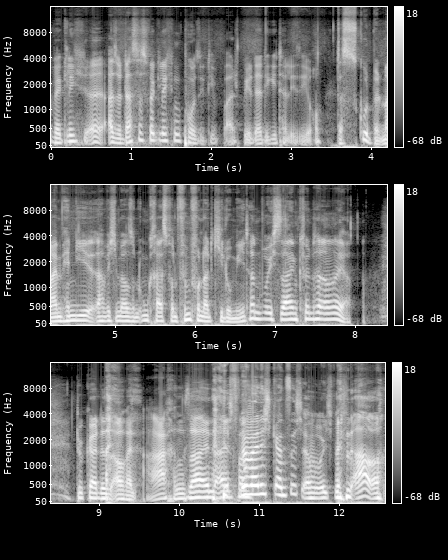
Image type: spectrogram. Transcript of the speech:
wirklich, äh, also das ist wirklich ein Positivbeispiel der Digitalisierung. Das ist gut. Mit meinem Handy habe ich immer so einen Umkreis von 500 Kilometern, wo ich sagen könnte, aber ja. Du könntest auch in Aachen sein Ich einfach. bin mir nicht ganz sicher, wo ich bin, aber.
